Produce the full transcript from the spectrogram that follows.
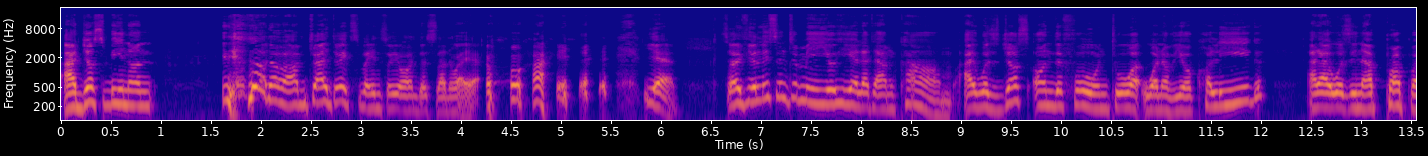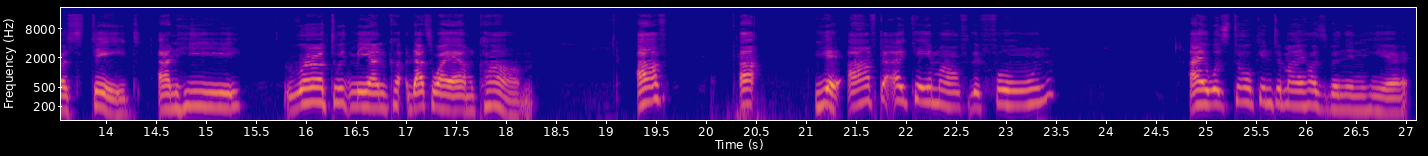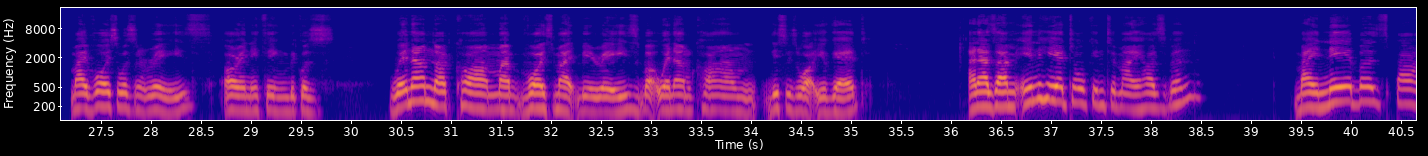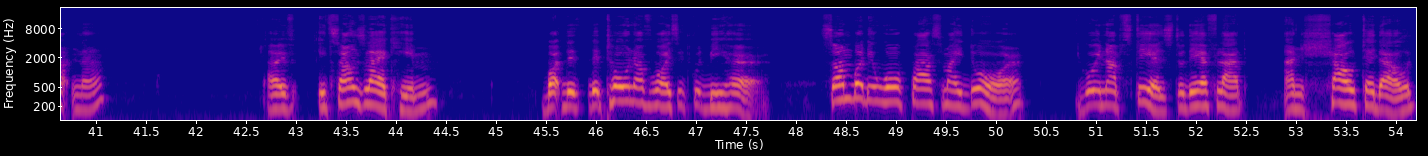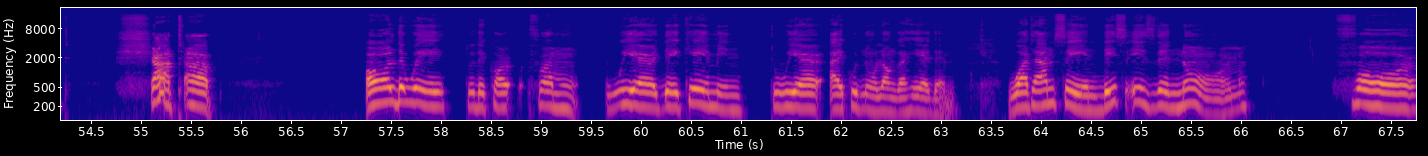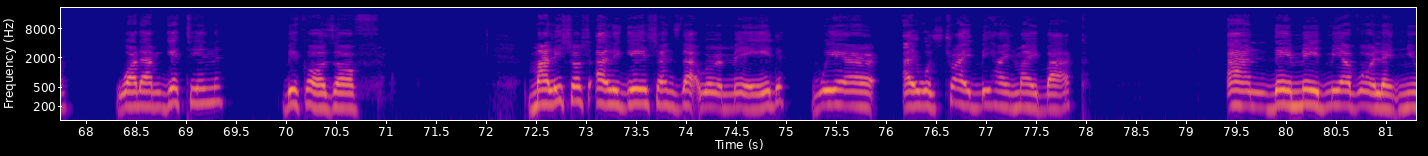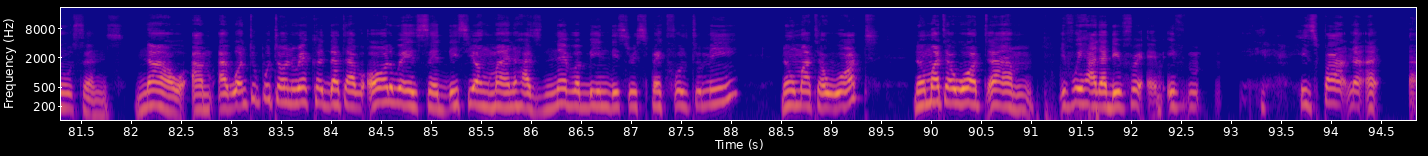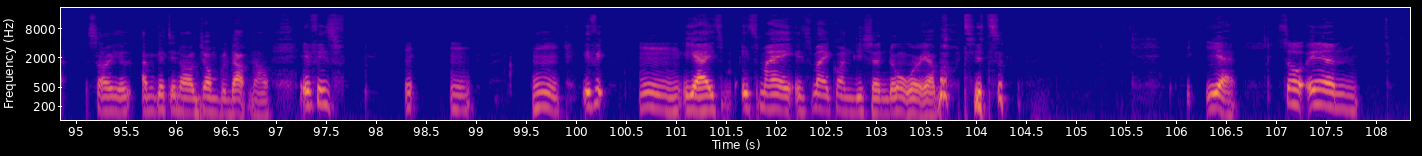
I just been on. no, no, I'm trying to explain so you understand why. I... yeah. So if you listen to me, you hear that I'm calm. I was just on the phone to one of your colleague, and I was in a proper state, and he worked with me, and that's why I'm calm. After, uh, yeah, after I came off the phone, I was talking to my husband in here. My voice wasn't raised or anything because when I'm not calm, my voice might be raised, but when I'm calm, this is what you get. And as I'm in here talking to my husband, my neighbor's partner, I've, it sounds like him, but the, the tone of voice, it could be her. Somebody walked past my door, going upstairs to their flat, and shouted out, Shut up! All the way to the from where they came in to where I could no longer hear them. What I'm saying, this is the norm for what I'm getting because of malicious allegations that were made where I was tried behind my back and they made me a violent nuisance. Now, um, I want to put on record that I've always said this young man has never been disrespectful to me, no matter what. No matter what, um, if we had a different, if his partner, uh, uh, sorry, I'm getting all jumbled up now. If his, mm, mm, mm, if it, mm, yeah, it's it's my it's my condition. Don't worry about it. yeah. So um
